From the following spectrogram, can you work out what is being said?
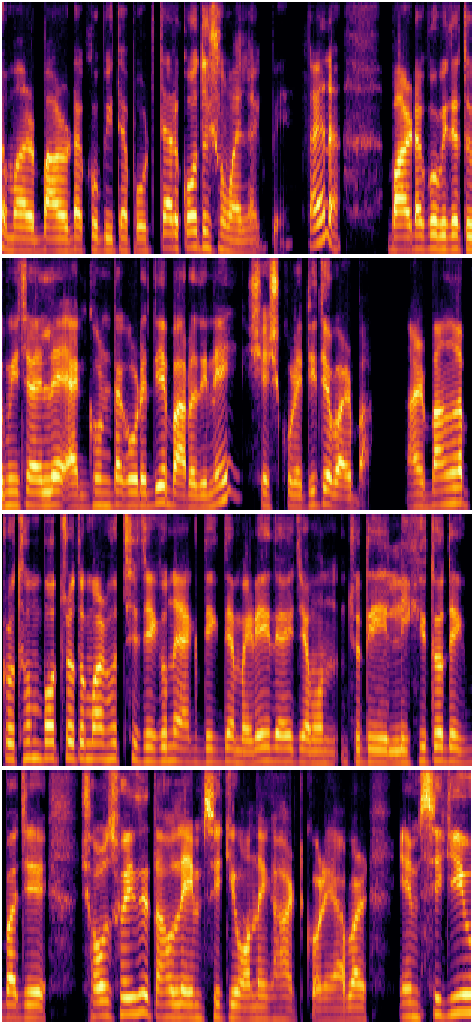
তোমার বারোটা কবিতা পড়তে আর কত সময় লাগবে, তাই না? বারোটা কবিতা তুমি চাইলে এক ঘণ্টা করে দিয়ে বারো দিনেই শেষ করে দিতে পারবা। আর বাংলা প্রথম পত্র তোমার হচ্ছে যে কোনো একদিক দিয়ে মেরেই দেয়। যেমন যদি লিখিত দেখবা যে সহজ হয়েছে, তাহলে এমসিকিউ অনেক হার্ড করে। আবার এমসিকিউ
